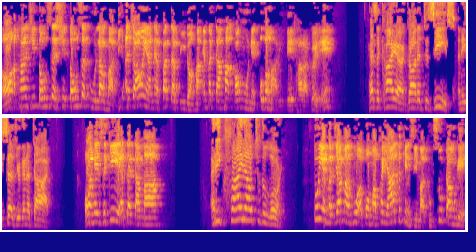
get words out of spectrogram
နော်အခန်းကြီး38 39လောက်မှာဒီအကြောင်းအရာနဲ့ပတ်သက်ပြီးတော့မှအမတန်မှကောင်းမှုနဲ့ဥပမာတွေပေးထားတာတွေ့တယ် Hezekiah got a disease and he says, You're going to die. ။ဟောဟေဇကိရဲ့အသက်တာမှာ And he cried out to the Lord. သူ့ရဲ့မကြမ်းမာမှုအပေါ်မှာဖယားသခင်စီမှာသူဆုတောင်းတယ်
